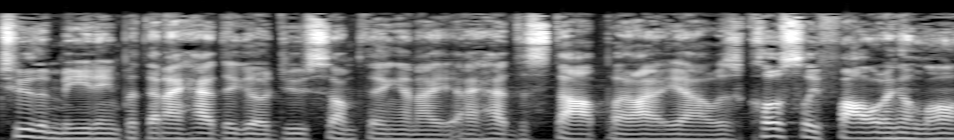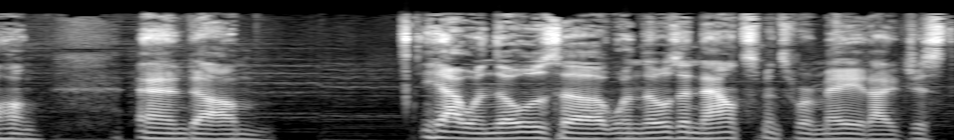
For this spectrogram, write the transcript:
to the meeting, but then I had to go do something and I, I had to stop. But I, I was closely following along, and um, yeah, when those uh, when those announcements were made, I just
